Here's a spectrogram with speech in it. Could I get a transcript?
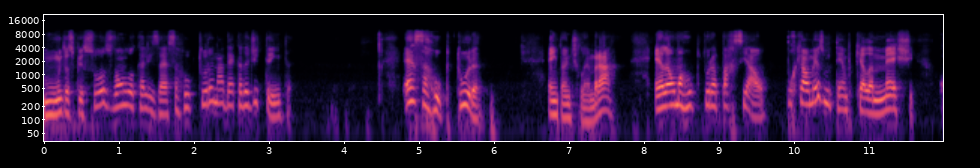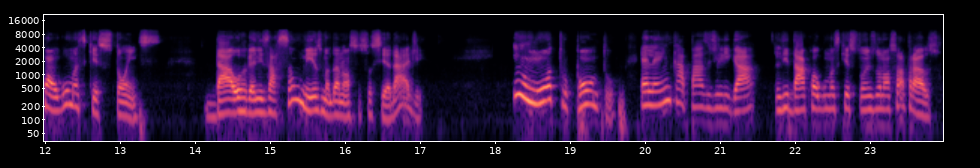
Muitas pessoas vão localizar essa ruptura na década de 30. Essa ruptura, é importante lembrar, ela é uma ruptura parcial, porque ao mesmo tempo que ela mexe com algumas questões da organização mesma da nossa sociedade, em um outro ponto, ela é incapaz de ligar, lidar com algumas questões do nosso atraso.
